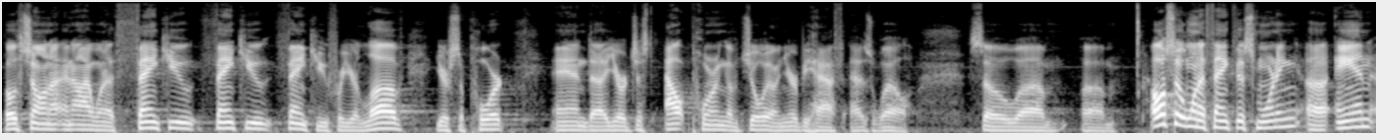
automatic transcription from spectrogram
Both Shauna and I want to thank you, thank you, thank you for your love, your support, and uh, your just outpouring of joy on your behalf as well. So, um, um, also want to thank this morning uh, Anne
